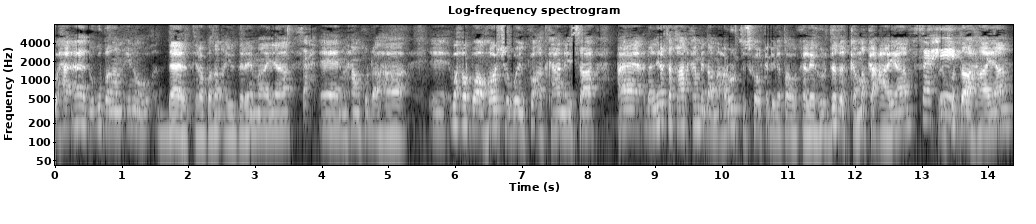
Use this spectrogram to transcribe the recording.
waxaa aada ugu badan inuu daal tiro badan ayuu dareemayaa. Maxaan ku dhahaa wax walba hoosha way ku adkaanaysaa dhalinyarta qaar ka mid ama carruurta iskoolka dhigata oo kale hurdada kama kacayaan ku daahayaan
